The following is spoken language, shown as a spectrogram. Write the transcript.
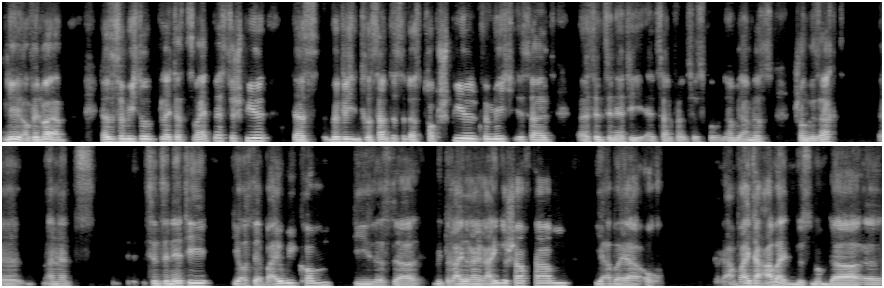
Nee, auf jeden Fall. Das ist für mich so vielleicht das zweitbeste Spiel. Das wirklich interessanteste, das Topspiel für mich ist halt äh, Cincinnati at San Francisco. Ne? Wir haben das schon gesagt. Äh, man hat Cincinnati, die aus der Bye Week kommen, die das da mit 3-3 reingeschafft haben, die aber ja auch weiter arbeiten müssen, um da äh,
